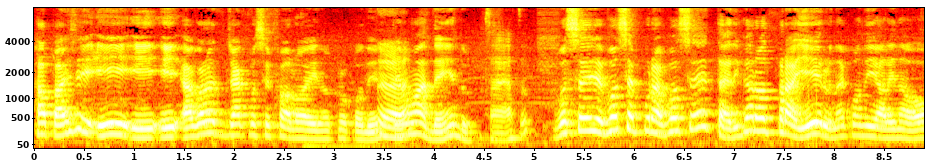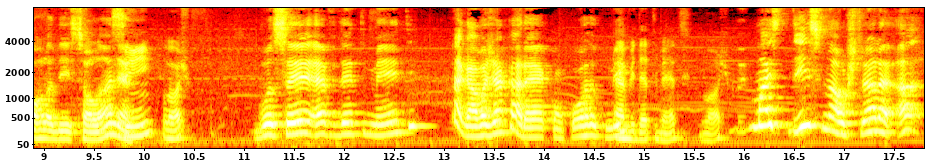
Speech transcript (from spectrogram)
Rapaz, e, e- e- agora já que você falou aí no crocodilo, É. tem um adendo. Certo? Você, você por aí- você tá de garoto praieiro, né? Quando ia ali na orla de Solânia, Sim, lógico. você evidentemente pegava jacaré, concorda comigo? Evidentemente, lógico. Mas isso na Austrália ah,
